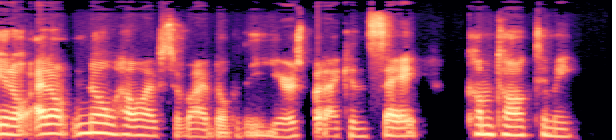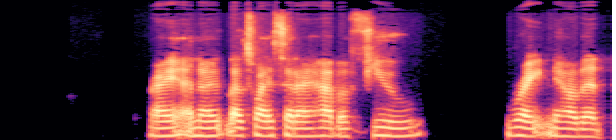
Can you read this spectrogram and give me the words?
you know, I don't know how I've survived over the years, but I can say, come talk to me. Right. And I, that's why I said I have a few right now that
